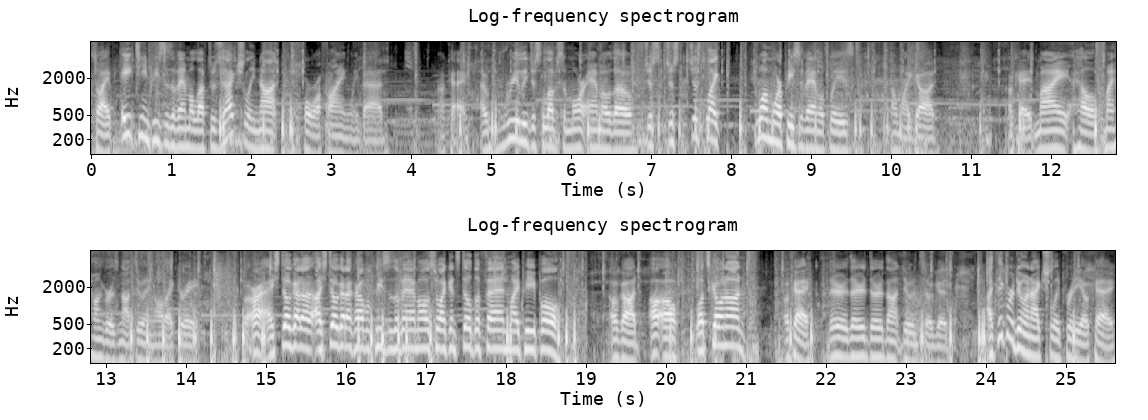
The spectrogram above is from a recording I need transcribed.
So I have 18 pieces of ammo left, which is actually not horrifyingly bad. Okay, I would really just love some more ammo, though. Just, just, just like one more piece of ammo, please. Oh my god. Okay, my health, my hunger is not doing all that great. But alright, I still got a, I still got a couple pieces of ammo, so I can still defend my people. Oh god. Uh-oh. What's going on? Okay. They're they're they're not doing so good. I think we're doing actually pretty okay.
